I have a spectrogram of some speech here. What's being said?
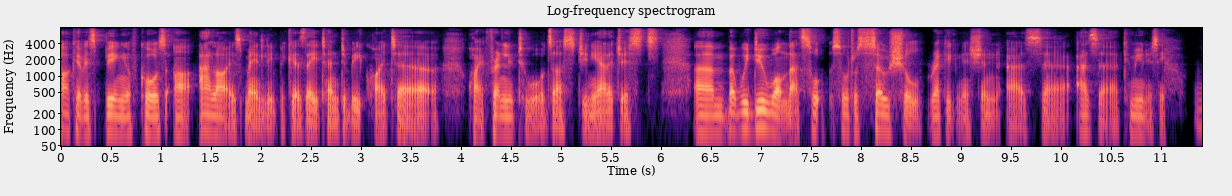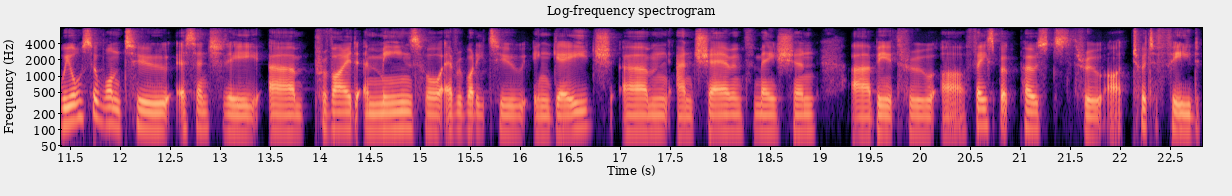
Archivists being, of course, our allies mainly because they tend to be quite uh, quite friendly towards us genealogists. Um, but we do want that so- sort of social recognition as uh, as a community. We also want to essentially um, provide a means for everybody to engage um, and share information, uh, be it through our Facebook posts, through our Twitter feed,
